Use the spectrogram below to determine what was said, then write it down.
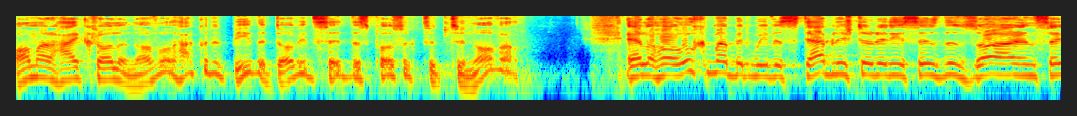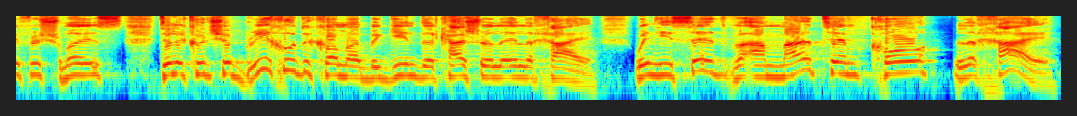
Omar hai krol Novel. How could it be that David said this posuk to, to Novel? Eloho but we've established already, says the Zohar and Sefer Shmois, Dilikud Shebrichu Dekoma, begin the Kasher Lechai. When he said, Va'amartem ko lechai,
